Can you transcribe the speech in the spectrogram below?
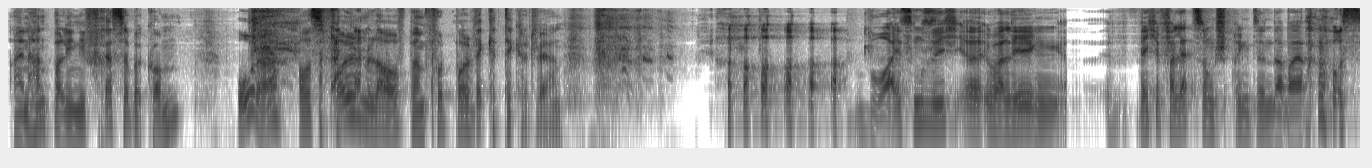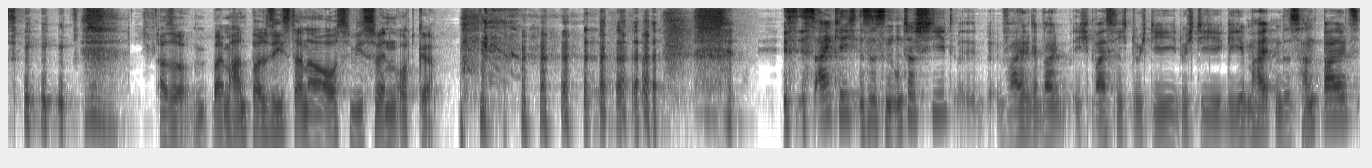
einen Handball in die Fresse bekommen oder aus vollem Lauf beim Football weggetackelt werden? Boah, jetzt muss ich äh, überlegen, welche Verletzung springt denn dabei raus? Also beim Handball siehst du dann aus wie Sven Ottke. Es ist eigentlich, es ist ein Unterschied, weil, weil ich weiß nicht, durch die, durch die Gegebenheiten des Handballs,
